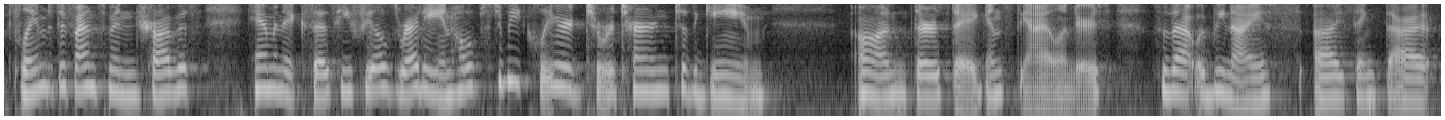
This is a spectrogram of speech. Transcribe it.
flames defenseman travis hamonic says he feels ready and hopes to be cleared to return to the game on thursday against the islanders. So that would be nice. I think that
